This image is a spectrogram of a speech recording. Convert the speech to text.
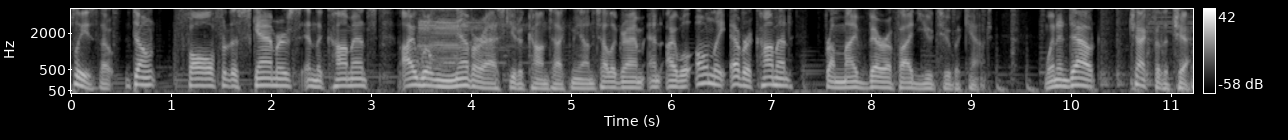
Please, though, don't fall for the scammers in the comments. I will never ask you to contact me on Telegram, and I will only ever comment from my verified YouTube account. When in doubt, check for the check.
